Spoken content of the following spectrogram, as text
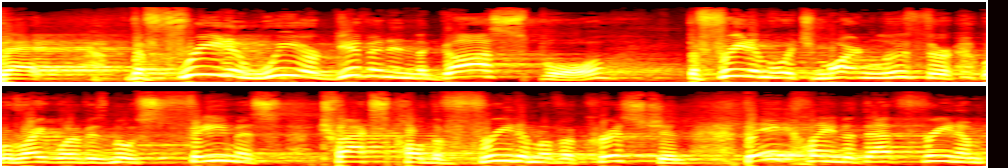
that the freedom we are given in the gospel the freedom which Martin Luther would write one of his most famous tracts called The Freedom of a Christian. They claim that that freedom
